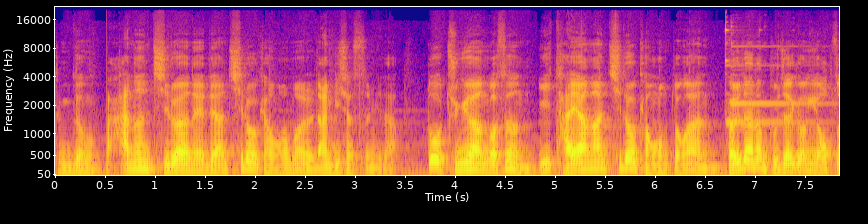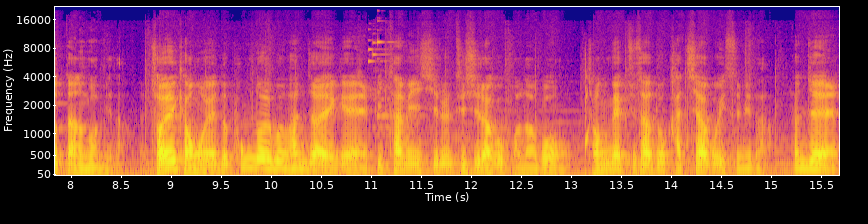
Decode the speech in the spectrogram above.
등등 많은 질환에 대한 치료 경험을 남기셨습니다. 또 중요한 것은 이 다양한 치료 경험 동안 별다른 부작용이 없었다는 겁니다. 저의 경우에도 폭넓은 환자에게 비타민C를 드시라고 권하고 정맥 주사도 같이 하고 있습니다. 현재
